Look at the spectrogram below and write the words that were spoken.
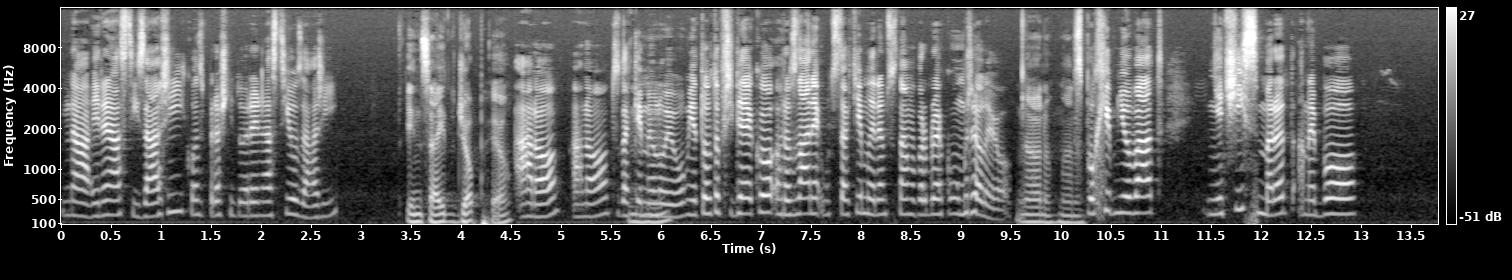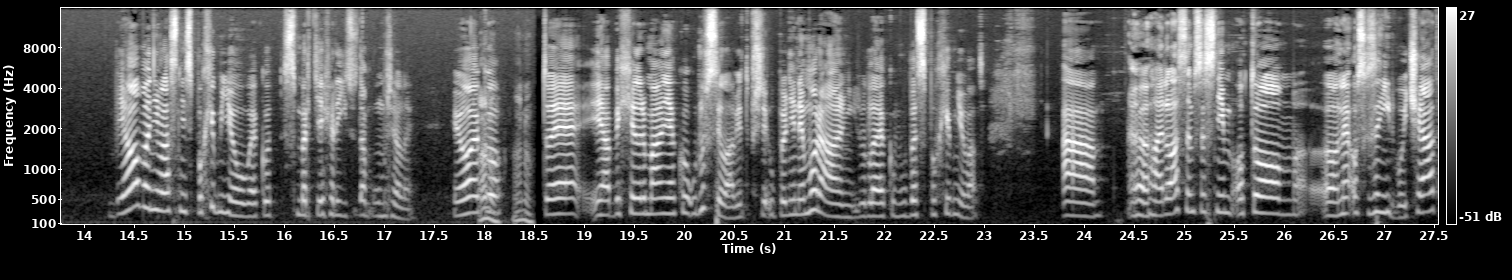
na 11. září, konspirační to 11. září. Inside job, jo? Ano, ano, to taky mm-hmm. miluju. Mně to přijde jako hrozná neúcta k těm lidem, co tam opravdu jako umřeli, jo. Ano, ano. Spochybňovat něčí smrt, anebo jo, oni vlastně spochybňují jako smrt těch lidí, co tam umřeli. Jo, jako, ano, ano. to je, já bych je normálně jako udusila, mě to přijde úplně nemorální, tohle jako vůbec pochybňovat. A uh, hádala jsem se s ním o tom, uh, ne o schození dvojčat,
